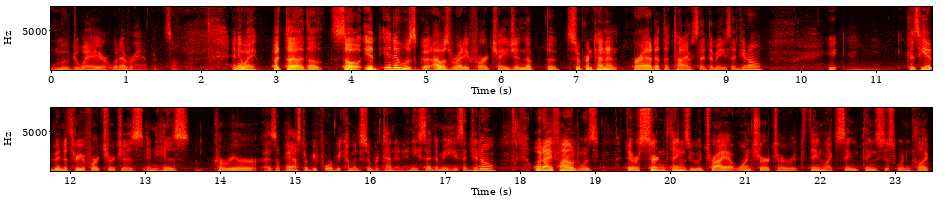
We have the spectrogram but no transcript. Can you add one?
moved away or whatever happened. So anyway, but the the so it, it it was good. I was ready for a change, and the the superintendent Brad at the time said to me, he said, you know, because he had been to three or four churches in his career as a pastor before becoming a superintendent, and he said to me, he said, you know, what I found was. There were certain things you would try at one church, or a thing like same things just wouldn't click,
